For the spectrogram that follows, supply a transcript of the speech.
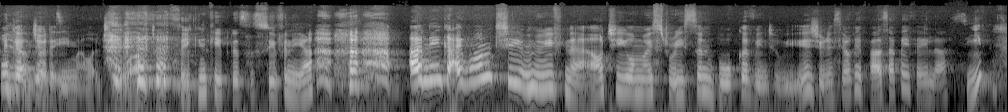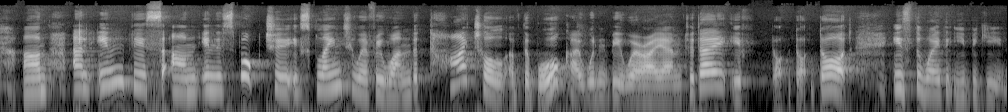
We'll get joe to email it to you after so you can keep it as a souvenir. Annick, i want to move now to your most recent book of interviews je ne pas arrivée là. Si. Um, and in this um, in this book to explain to everyone the title of the book i wouldn't be where i am today if dot, dot, dot, is the way that you begin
